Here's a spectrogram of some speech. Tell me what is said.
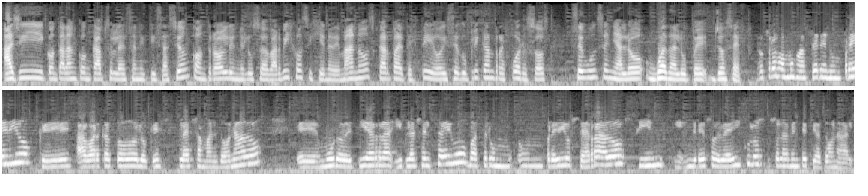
Allí contarán con cápsulas de sanitización, control en el uso de barbijos, higiene de manos, carpa de testeo y se duplican refuerzos según señaló Guadalupe Joseph. Nosotros vamos a hacer en un predio que abarca todo lo que es Playa Maldonado, eh, muro de tierra y Playa El Ceibo va a ser un, predio cerrado sin ingreso de vehículos, solamente peatonal.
